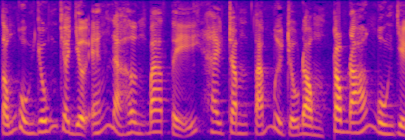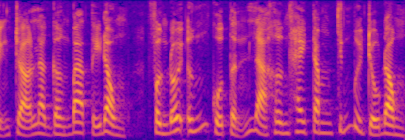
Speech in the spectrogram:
Tổng nguồn vốn cho dự án là hơn 3 tỷ 280 triệu đồng, trong đó nguồn viện trợ là gần 3 tỷ đồng, phần đối ứng của tỉnh là hơn 290 triệu đồng.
